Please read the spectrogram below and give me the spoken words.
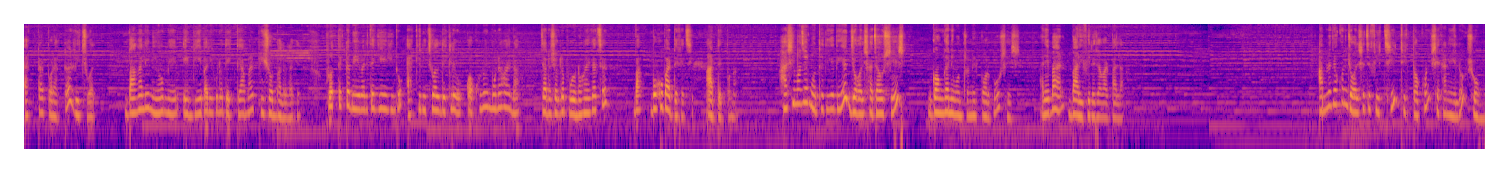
একটার পর একটা রিচুয়াল বাঙালি নিয়মের এই বিয়ে বাড়িগুলো দেখতে আমার ভীষণ ভালো লাগে। প্রত্যেকটা বিয়ে বাড়িতে গিয়ে কিন্তু একই রিচুয়াল দেখলেও কখনোই মনে হয় না যেন সেগুলো পুরনো হয়ে গেছে বা বহুবার দেখেছি, আর দেখব না। হাসি মজার মধ্যে দিয়ে দিয়ে জল সাজাও শেষ গঙ্গা নিমন্ত্রণের পর্বও শেষ। আর এবার বাড়ি ফিরে যাওয়ার পালা। আমরা যখন জল সেচে ফিরছি, ঠিক তখন সেখানে এলো সৌম্য।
